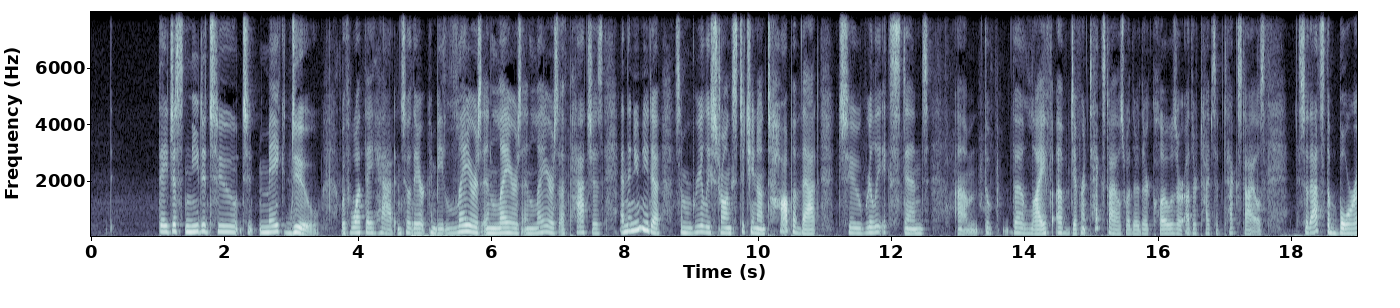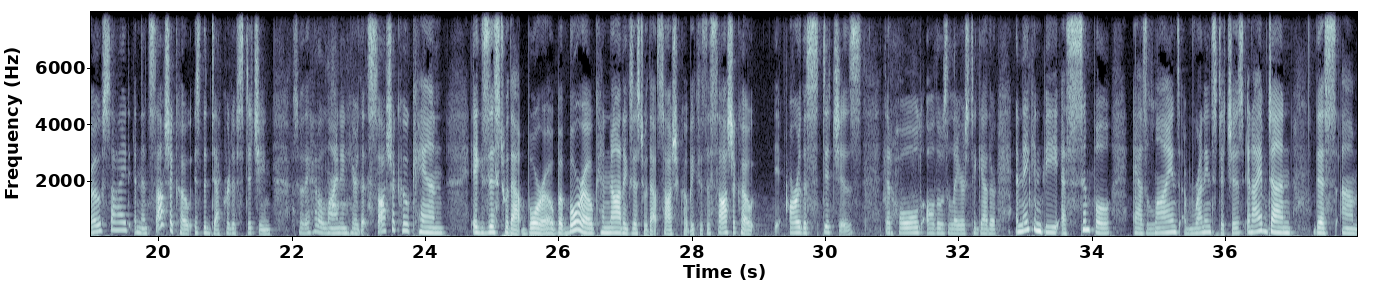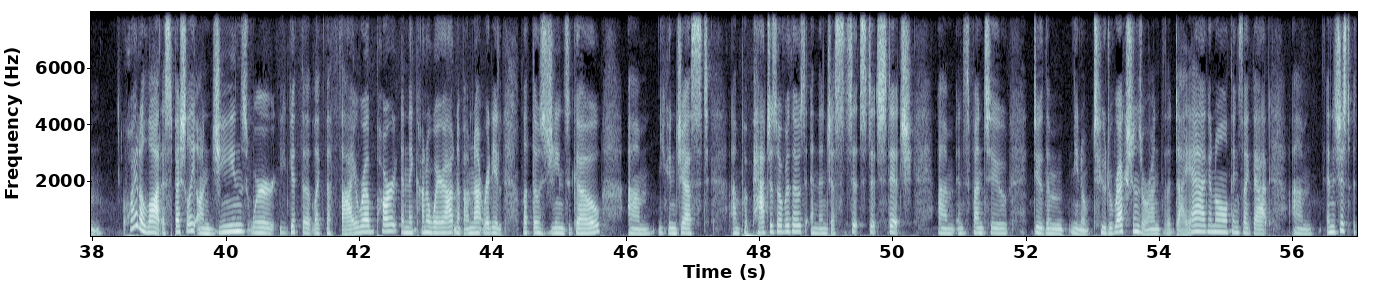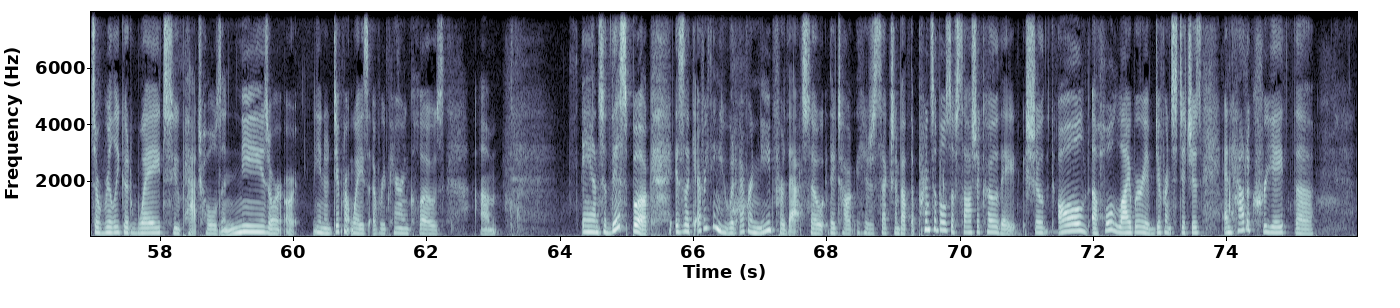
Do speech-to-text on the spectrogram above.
they just needed to to make do with what they had and so there can be layers and layers and layers of patches and then you need a some really strong stitching on top of that to really extend um, the, the life of different textiles, whether they're clothes or other types of textiles. So that's the Boro side. And then Sashiko is the decorative stitching. So they had a line in here that Sashiko can exist without Boro, but Boro cannot exist without Sashiko because the Sashiko are the stitches that hold all those layers together. And they can be as simple as lines of running stitches. And I've done this um, quite a lot, especially on jeans where you get the like the thigh rub part and they kind of wear out. And if I'm not ready to let those jeans go, um, you can just um, put patches over those and then just stitch, stitch, stitch. Um, and it's fun to do them, you know, two directions or on the diagonal, things like that. Um, and it's just it's a really good way to patch holes in knees or, or you know different ways of repairing clothes. And so this book is like everything you would ever need for that. So they talk here's a section about the principles of sashiko. They show all a whole library of different stitches and how to create the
